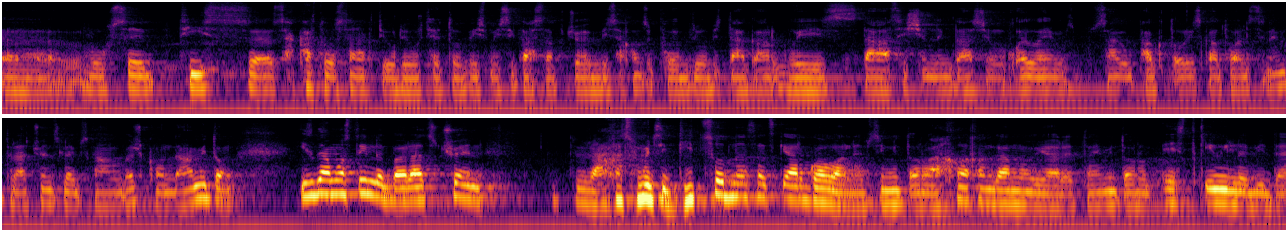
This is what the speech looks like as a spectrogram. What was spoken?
რუსეთის საქართველოსთან აქტიური ურთიერთობის, მისი გასაბჭოების, სახელმწიფოებრიობის დაკარგვის და ასე შემდეგ და ასე ყველა იმ ფაქტორის გათვალისწინებით, რაც ჩვენ წლების განმავლობაში ქონდა. ამიტომ ის გამოცდილება, რაც ჩვენ რაღაც მომენტში დიცოდნასაც კი არ გვავალებს, იმიტომ რომ ახლახან გამოვიარეთ და იმიტომ რომ ეს ტკივილები და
